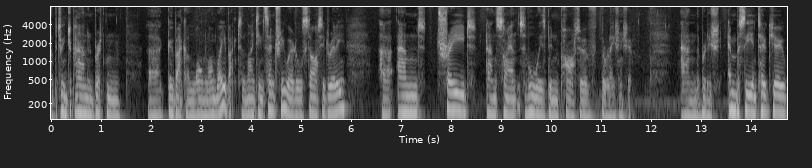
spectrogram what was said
uh, between Japan and Britain uh, go back a long, long way, back to the 19th century, where it all started, really. Uh, and trade and science have always been part of the relationship. And the British Embassy in Tokyo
